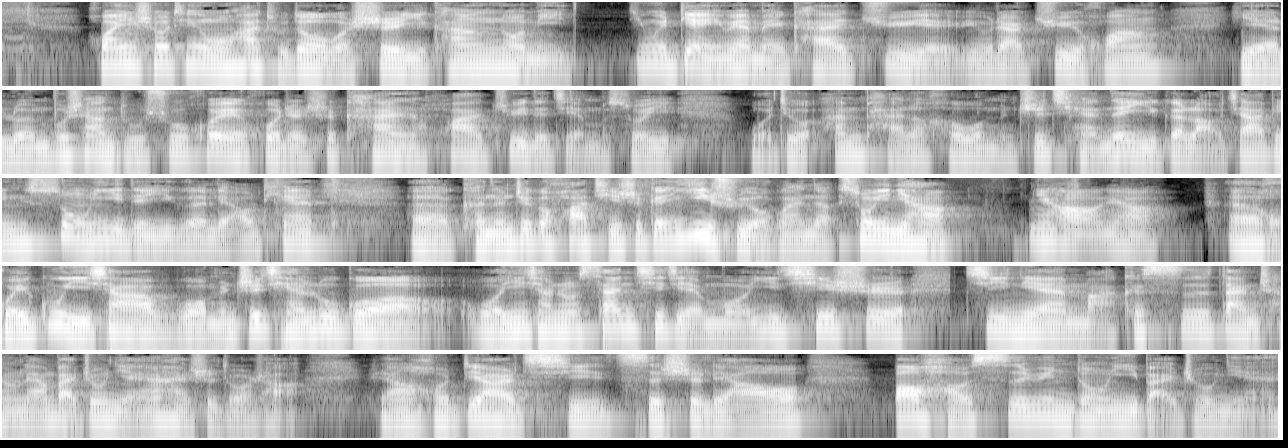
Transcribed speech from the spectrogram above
欢迎收听文化土豆，我是易康糯米。因为电影院没开，剧也有点剧荒，也轮不上读书会或者是看话剧的节目，所以我就安排了和我们之前的一个老嘉宾宋轶的一个聊天。呃，可能这个话题是跟艺术有关的。宋轶你好，你好，你好。呃，回顾一下，我们之前录过，我印象中三期节目，一期是纪念马克思诞辰两百周年还是多少？然后第二期次是聊包豪斯运动一百周年，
